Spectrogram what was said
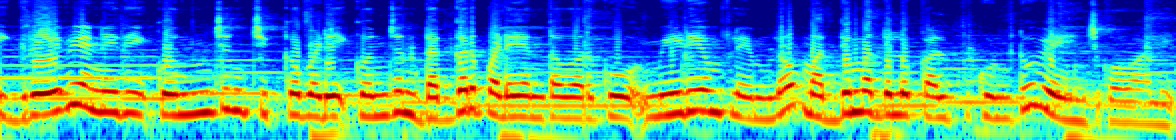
ఈ గ్రేవీ అనేది కొంచెం చిక్కబడి కొంచెం దగ్గర పడేంత వరకు మీడియం ఫ్లేమ్లో మధ్య మధ్యలో కలుపుకుంటూ వేయించుకోవాలి.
